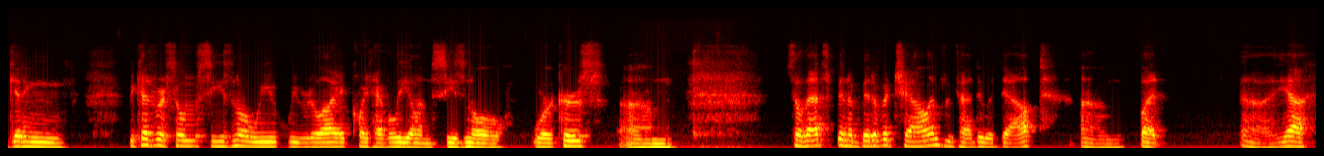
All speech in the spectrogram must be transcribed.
getting because we're so seasonal, we we rely quite heavily on seasonal workers. Um, so that's been a bit of a challenge. We've had to adapt, um, but uh, yeah,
